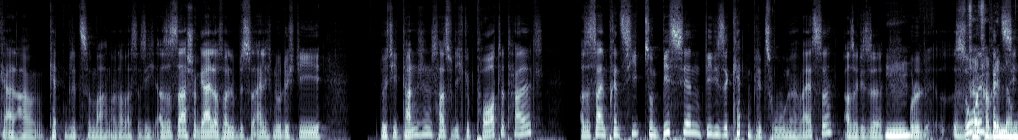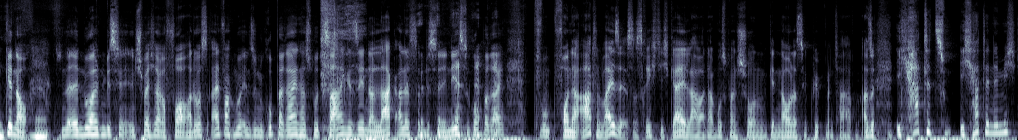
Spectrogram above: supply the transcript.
keine Ahnung, Kettenblitze machen oder was weiß ich. Also es sah schon geil aus, weil du bist eigentlich nur durch die, durch die Dungeons, hast du dich geportet halt also es war im Prinzip so ein bisschen wie diese Kettenblitzrune, weißt du? Also diese, mhm. wo du so Für im Verbindung. Prinzip, genau, ja. Äh, nur halt ein bisschen in schwächerer Form. Aber du hast einfach nur in so eine Gruppe rein, hast nur Zahlen gesehen, da lag alles, dann bist du in die nächste Gruppe rein. Von, von, der Art und Weise ist es richtig geil, aber da muss man schon genau das Equipment haben. Also ich hatte zu, ich hatte nämlich,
